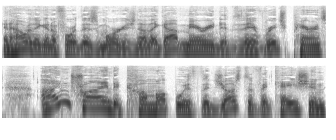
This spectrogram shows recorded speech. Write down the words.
And how are they going to afford this mortgage? Now, they got married, they have rich parents. I'm trying to come up with the justification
